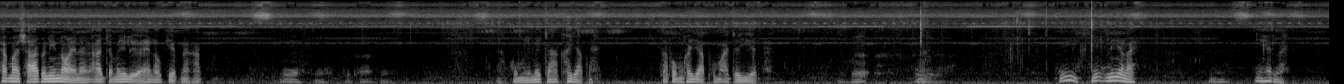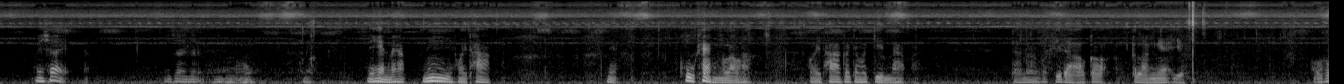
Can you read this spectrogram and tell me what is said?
ถ้ามาช้ากว่านี้หน่อยนะอาจจะไม่เหลือให้เราเก็บนะครับเนี่ยเนี่ยดูท่าเนี่ยผมยังไม่กล้าขยับไงถ้าผมขยับผมอาจจะเหยียดเยอะนี่แหละเฮ้ยนี่นี่อะไร นี่เห็นอะไร ไม่ใช่ ไม่ใช่ใช่เอานี่เห็นไหมครับ นี่หอยทาก เนี่ย คู่แข่งของเราครับ หอยทากก็จะมากินนะครับทางนั้นก็พี่ดาวก็กำลังแงะอยู่ โอ้โห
